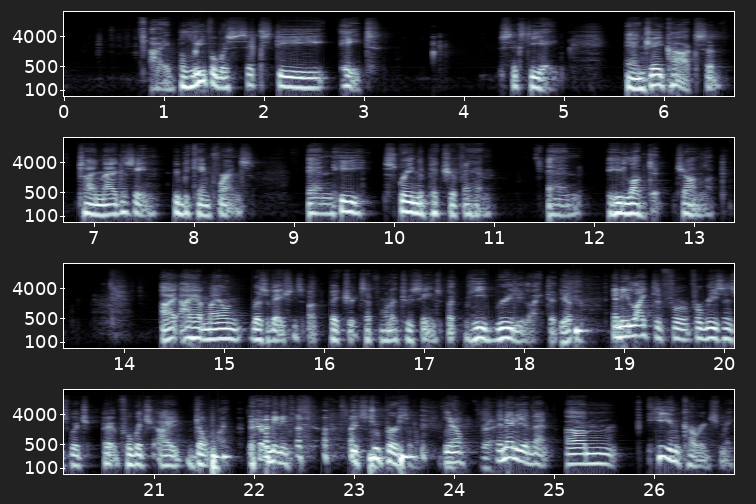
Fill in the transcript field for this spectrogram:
I believe it was 68. 68. And Jay Cocks of Time Magazine, we became friends. And he screened the picture for him. And he loved it. John loved it. I, I have my own reservations about the picture, except for one or two scenes, but he really liked it. Yep. And he liked it for, for reasons which uh, for which I don't like, meaning it's too personal. You know. right. In any event, um, he encouraged me,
